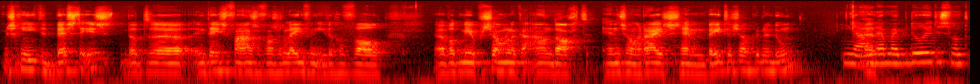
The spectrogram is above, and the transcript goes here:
misschien niet het beste is. Dat uh, in deze fase van zijn leven in ieder geval uh, wat meer persoonlijke aandacht en zo'n reis hem beter zou kunnen doen. Ja, en daarmee bedoel je dus, want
